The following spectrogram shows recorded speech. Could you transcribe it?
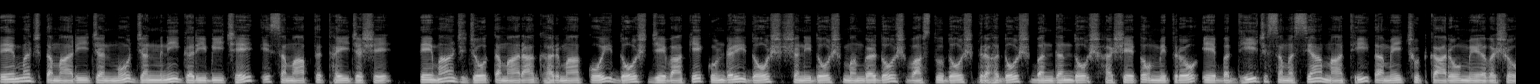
તેમજ તમારી જન્મો જન્મની ગરીબી છે એ સમાપ્ત થઈ જશે, તેમાં જ જો તમારા ઘરમાં કોઈ દોષ જેવા કે કુંડળી દોષ શનિદોષ મંગળદોષ વાસ્તુદોષ ગ્રહદોષ બંધનદોષ હશે તો મિત્રો એ બધી જ સમસ્યામાંથી તમે છુટકારો મેળવશો.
